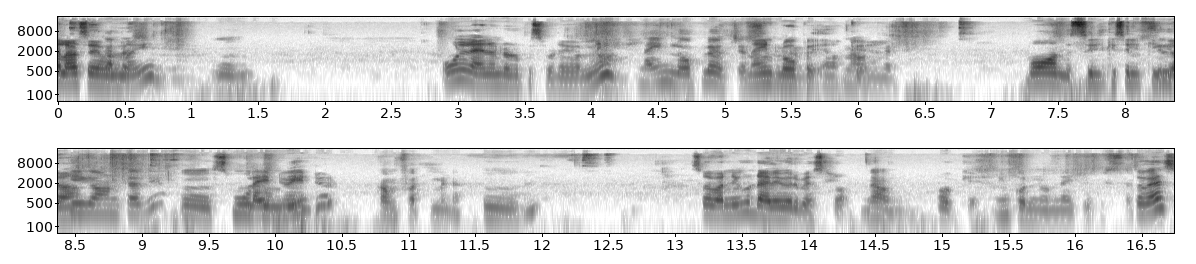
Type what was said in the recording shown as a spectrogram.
కలర్స్ ఏమి ఉన్నాయి only nine hundred rupees madam ఇవన్నీ నైన్ లోపలే వచ్చేస్తుంది Nine లోపే, బాగుంది సిల్కీ సిల్కీగా. ఉంటది smooth light weight comfort madam. So ఇవన్నీ కూడా డెలివరీ బెస్ట్లో. అవును. ఓకే. ఇంకొన్ని ఉన్నాయి చూపిస్తాను సో గైస్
